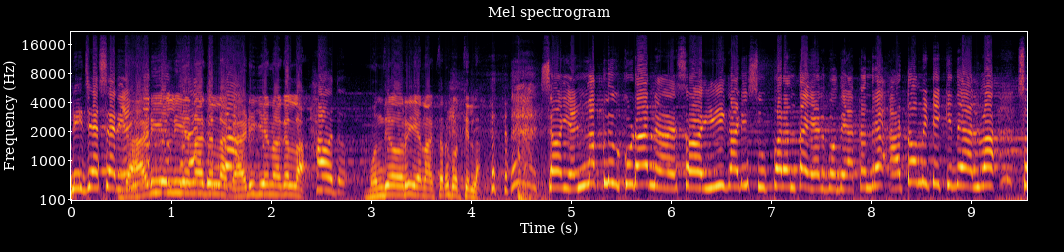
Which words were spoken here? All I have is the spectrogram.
ನಿಜ ಸರ್ ಗಾಡಿಯಲ್ಲಿ ಏನಾಗಲ್ಲ ಗಾಡಿಗೆ ಏನಾಗಲ್ಲ. ಹೌದು. ಮುಂದೆ ಅವರು ಏನಾಗ್ತಾರೋ ಗೊತ್ತಿಲ್ಲ. ಸೊ ಹೆಣ್ಮಕ್ಳು ಕೂಡ ಸೊ ಈ ಗಾಡಿ ಸೂಪರ್ ಅಂತ ಹೇಳ್ಬೋದು. ಯಾಕಂದ್ರೆ ಆಟೋಮೆಟಿಕ್ ಇದೆ ಅಲ್ವಾ? ಸೊ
